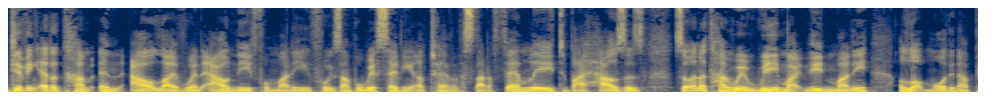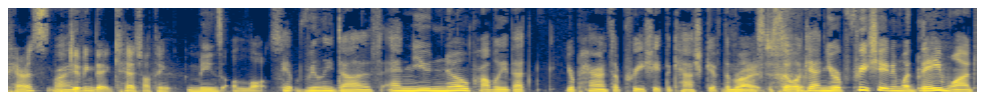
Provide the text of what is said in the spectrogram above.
giving at a time in our life when our need for money, for example, we're saving up to have a start a family, to buy houses. So in a time where we might need money a lot more than our parents, Right. giving that cash I think means a lot. It really does. And you know probably that your parents appreciate the cash gift the Right. most. So again, you're appreciating what they want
